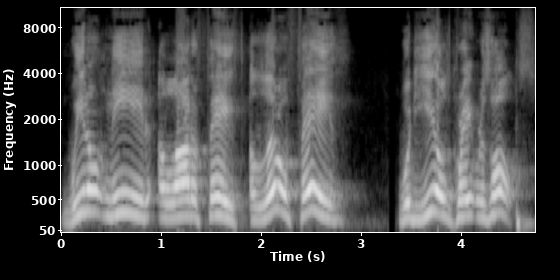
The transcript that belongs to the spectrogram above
We don't need a lot of faith. A little faith would yield great results.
